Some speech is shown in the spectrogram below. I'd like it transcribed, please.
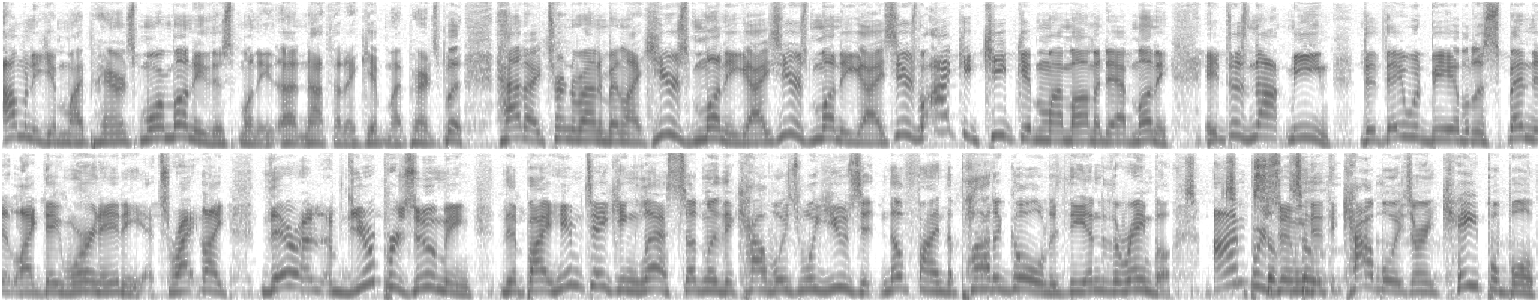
I'm going to give my parents more money this money. Uh, not that I give my parents, but had I turned around and been like, here's money, guys, here's money, guys, here's I could keep giving my mom and dad money. It does not mean that they would be able to spend it like they weren't idiots, right? Like they're uh, you're presuming that by him taking less, suddenly the Cowboys will use it and they'll find the pot of gold at the end of the rainbow. I'm So- presuming so- that the Cowboys are incapable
